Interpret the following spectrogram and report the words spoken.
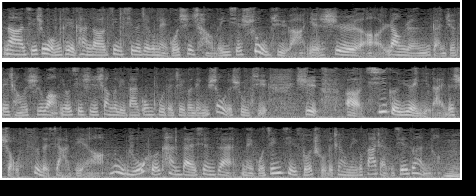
那其实我们可以看到近期的这个美国市场的一些数据啊，也是呃让人感觉非常的失望。尤其是上个礼拜公布的这个零售的数据，是呃七个月以来的首次的下跌啊。那么如何看待现在美国经济所处的这样的一个发展的阶段呢？嗯，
